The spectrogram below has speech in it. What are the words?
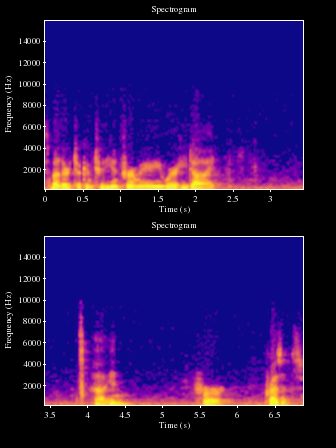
his mother took him to the infirmary where he died uh, in her presence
